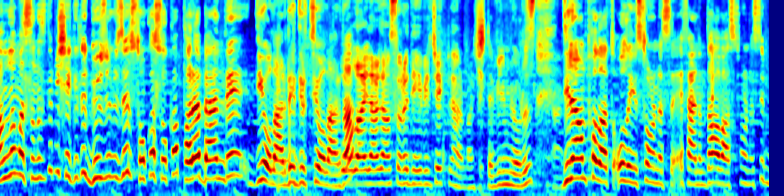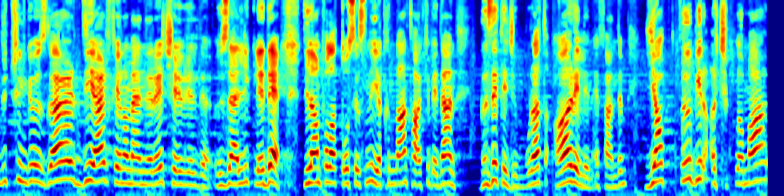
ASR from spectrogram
anlamasanız da bir şekilde gözünüze soka soka para bende diyorlar, dedirtiyorlar Bu da. olaylardan sonra diyebilecekler mi acaba? İşte bilmiyoruz. Dilan Polat olayı sonrası efendim davası sonrası bütün gözler diğer fenomenlere çevrildi. Özellikle de Dilan Polat dosyasını yakından takip eden gazeteci Murat Ağrel'in efendim yaptığı bir açıklama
